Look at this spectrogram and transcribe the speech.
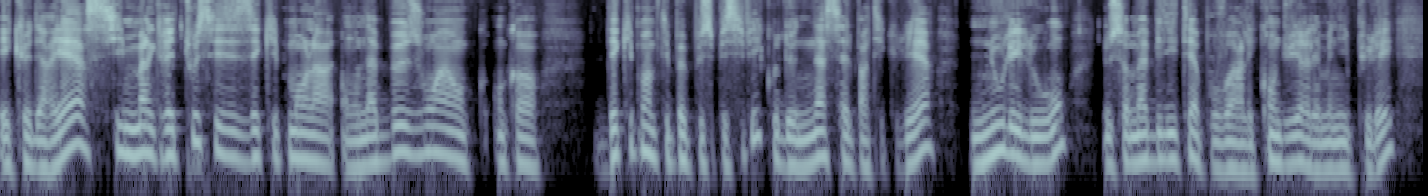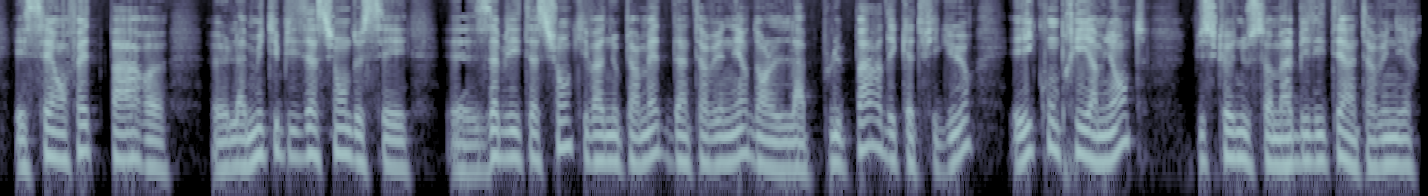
Et que derrière, si malgré tous ces équipements-là, on a besoin encore d'équipements un petit peu plus spécifiques ou de nacelles particulières, nous les louons, nous sommes habilités à pouvoir les conduire et les manipuler. Et c'est en fait par euh, euh, la multiplication de ces euh, habilitations qui va nous permettre d'intervenir dans la plupart des cas de figure, et y compris amiante, puisque nous sommes habilités à intervenir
